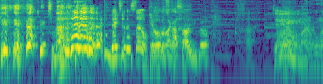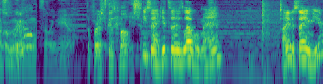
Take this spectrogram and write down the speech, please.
He's not- he makes it himself. Came over like, I saw you, bro. は The first kiss bump. He's saying get to his level, man. I need the same year.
